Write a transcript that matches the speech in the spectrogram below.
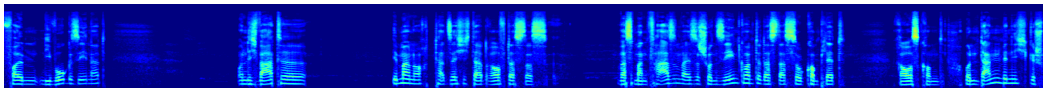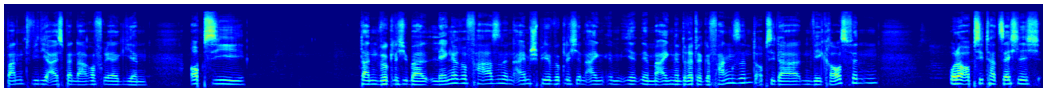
vollem Niveau gesehen hat. Und ich warte immer noch tatsächlich darauf, dass das, was man phasenweise schon sehen konnte, dass das so komplett rauskommt. Und dann bin ich gespannt, wie die Eisbären darauf reagieren. Ob sie dann wirklich über längere Phasen in einem Spiel wirklich in ein, im, im eigenen Drittel gefangen sind, ob sie da einen Weg rausfinden oder ob sie tatsächlich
